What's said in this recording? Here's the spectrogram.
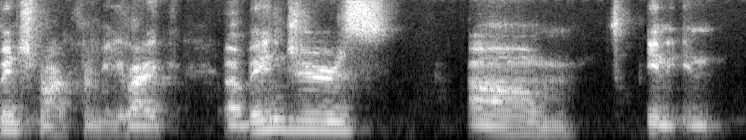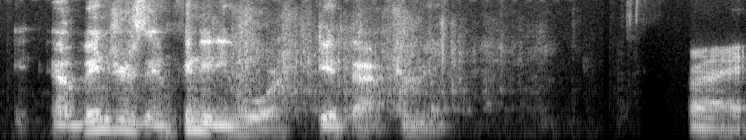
benchmark for me. Like Avengers, um, in, in Avengers Infinity War did that for me. right.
